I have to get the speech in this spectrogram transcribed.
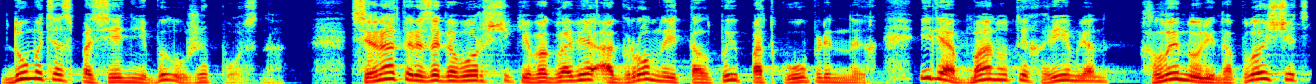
Думать о спасении было уже поздно. Сенаторы-заговорщики во главе огромной толпы подкупленных или обманутых римлян хлынули на площадь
